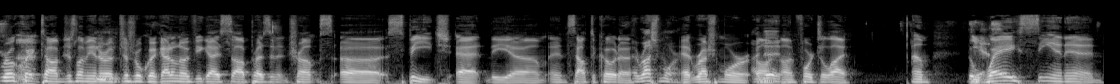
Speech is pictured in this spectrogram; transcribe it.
real Uh, quick, Tom. Just let me interrupt, just real quick. I don't know if you guys saw President Trump's uh, speech at the um, in South Dakota At Rushmore. At Rushmore on, did. on Fourth of July. Um, the Yes. way CNN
